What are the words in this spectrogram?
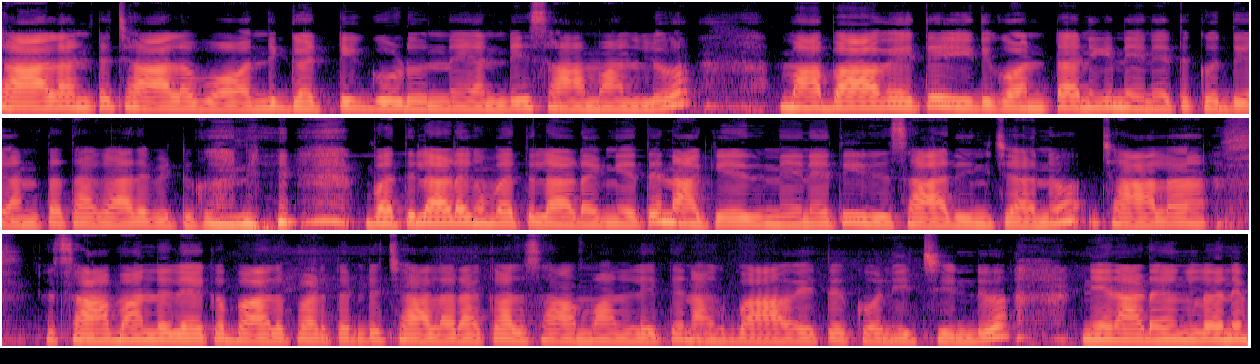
చాలా అంటే చాలా బాగుంది. గట్టిగా కూడా ఉన్నాయండి సామాన్లు. మా బావ అయితే ఇది కొనటానికి నేనైతే కొద్దిగా అంతా తగాద పెట్టుకొని బతిలాడంగా బతిలాడంగా అయితే నాకేది నేనైతే ఇది సాధించాను. చాలా సామాన్లు లేక బాధపడుతుంటే చాలా రకాల సామాన్లు అయితే నాకు బావ అయితే కొనిచ్చిండు. నేను అడగంలోనే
